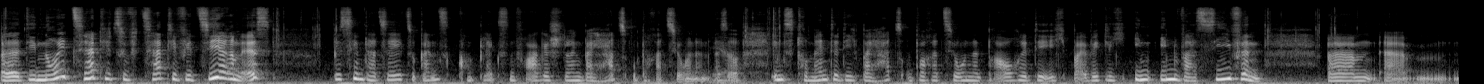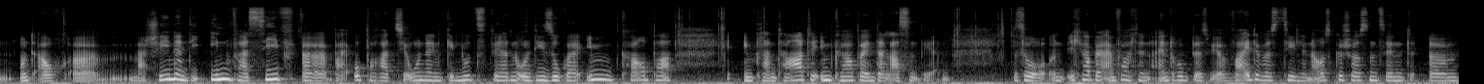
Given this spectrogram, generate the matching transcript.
äh, die neu zertifizieren ist, bis hin tatsächlich zu ganz komplexen Fragestellungen bei Herzoperationen. Ja. Also Instrumente, die ich bei Herzoperationen brauche, die ich bei wirklich in invasiven ähm, ähm, und auch äh, Maschinen, die invasiv äh, bei Operationen genutzt werden oder die sogar im Körper, Implantate im Körper hinterlassen werden. So, und ich habe einfach den Eindruck, dass wir weit über das Ziel hinausgeschossen sind. Ähm,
